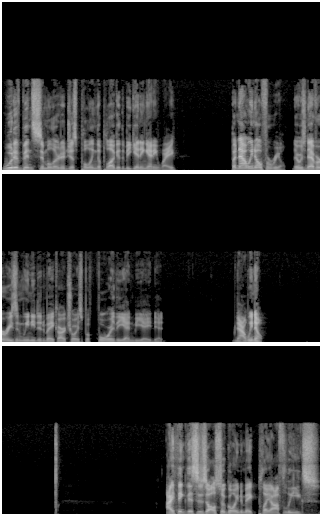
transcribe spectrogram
would have been similar to just pulling the plug at the beginning anyway. But now we know for real. There was never a reason we needed to make our choice before the NBA did. Now we know. I think this is also going to make playoff leagues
